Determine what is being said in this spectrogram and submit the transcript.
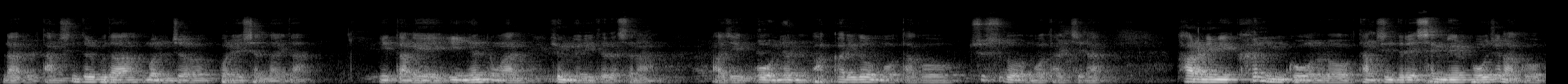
나를 당신들보다 먼저 보내셨나이다. 이 땅에 2년 동안 흉년이 들었으나 아직 5년 바까리도 못하고 추수도 못할지라. 하나님이 큰 구원으로 당신들의 생명을 보존하고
